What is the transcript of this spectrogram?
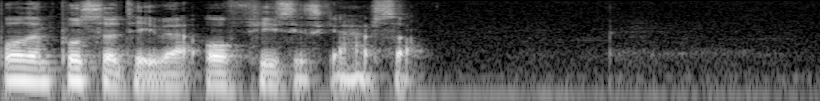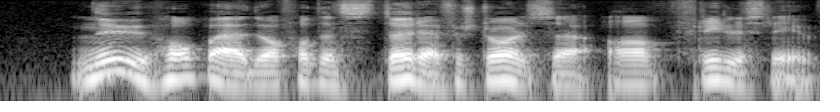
på den positive og fysiske helsa. Nå håper jeg du har fått en større forståelse av friluftsliv,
